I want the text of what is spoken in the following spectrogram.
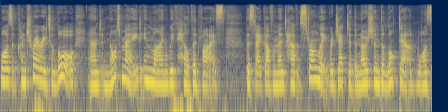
was contrary to law and not made in line with health advice. The state government have strongly rejected the notion the lockdown was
